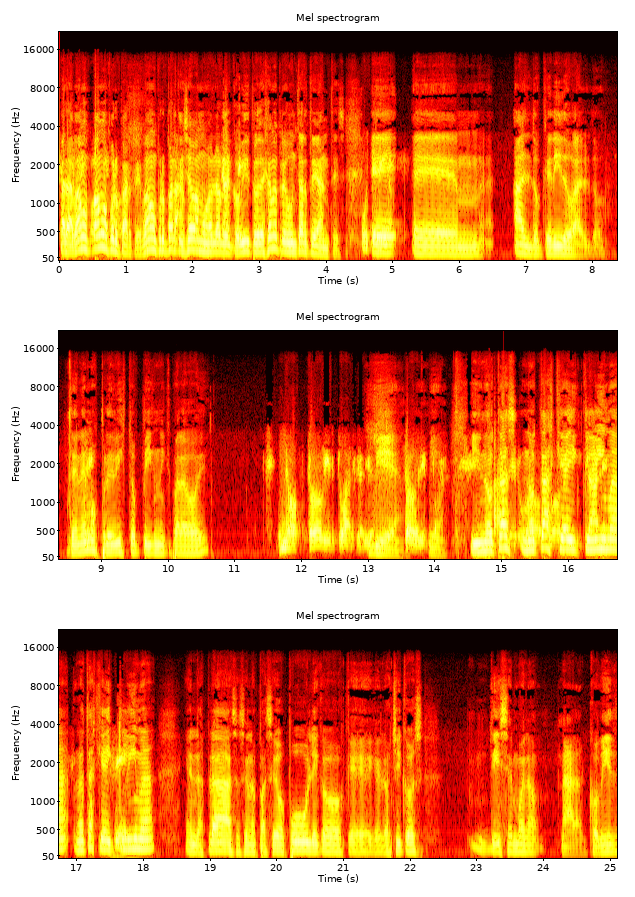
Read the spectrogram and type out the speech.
Para, vamos, vamos por parte, vamos por parte, ya vamos a hablar del COVID, pero déjame preguntarte antes. Eh, Aldo, querido Aldo, ¿tenemos previsto picnic para hoy? No, todo virtual, Bien, todo virtual. Y notas, notas que hay clima, notas que hay clima en las plazas, en los paseos públicos, que, que los chicos dicen, bueno, nada, COVID,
